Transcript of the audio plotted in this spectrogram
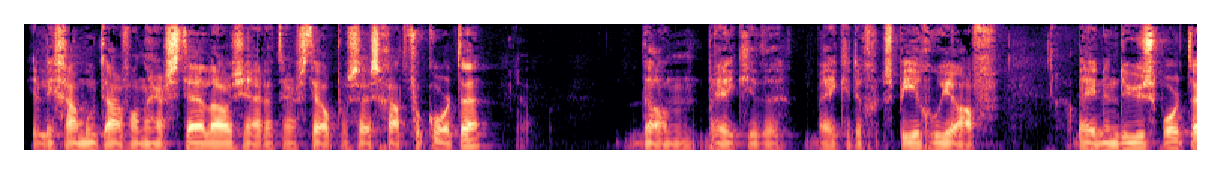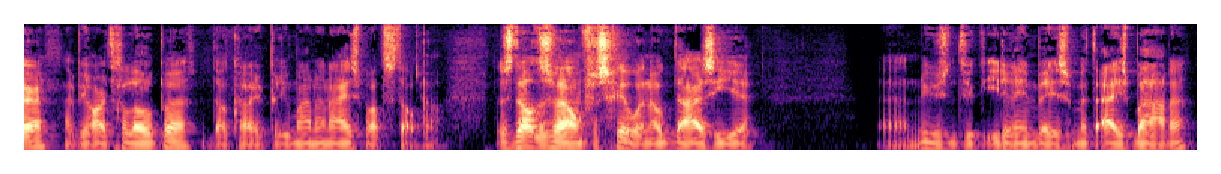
Je lichaam moet daarvan herstellen. Als jij dat herstelproces gaat verkorten... Ja. dan breek je, de, breek je de spiergroei af. Ben je een duursporter, heb je hard gelopen... dan kan je prima in een ijsbad stappen. Ja. Dus dat is wel een verschil. En ook daar zie je... eh, nu is natuurlijk iedereen bezig met ijsbaden...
